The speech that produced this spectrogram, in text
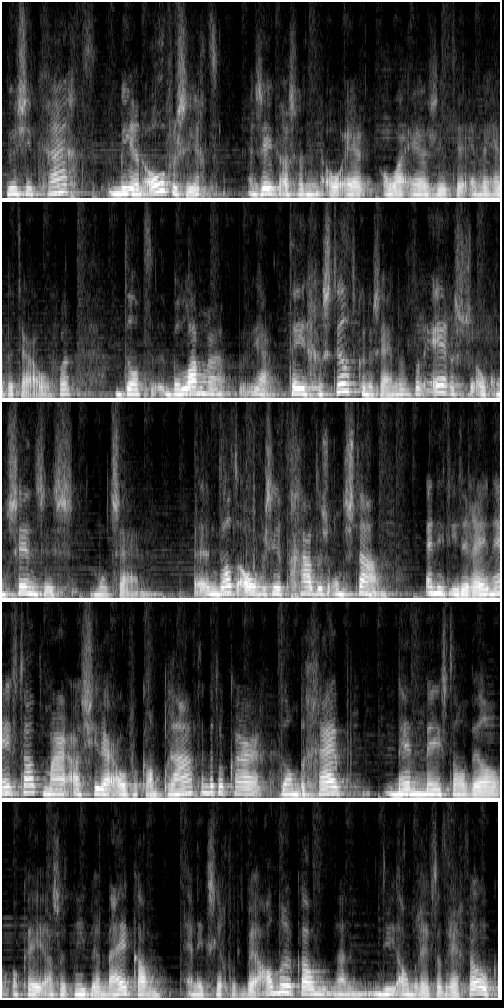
Dus je krijgt meer een overzicht, en zeker als we in een OR, OAR zitten en we hebben het daarover, dat belangen ja, tegengesteld kunnen zijn, dat er ergens dus ook consensus moet zijn. En dat overzicht gaat dus ontstaan. En niet iedereen heeft dat, maar als je daarover kan praten met elkaar, dan begrijpt men meestal wel, oké, als het niet bij mij kan en ik zeg dat het bij anderen kan, nou, die ander heeft dat recht ook.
